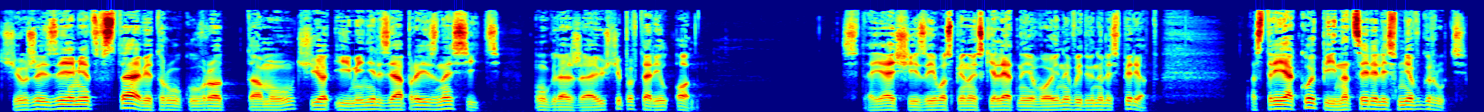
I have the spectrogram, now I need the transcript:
«Чужеземец вставит руку в рот тому, чье имя нельзя произносить», — угрожающе повторил он. Стоящие за его спиной скелетные воины выдвинулись вперед. Острия копий нацелились мне в грудь.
